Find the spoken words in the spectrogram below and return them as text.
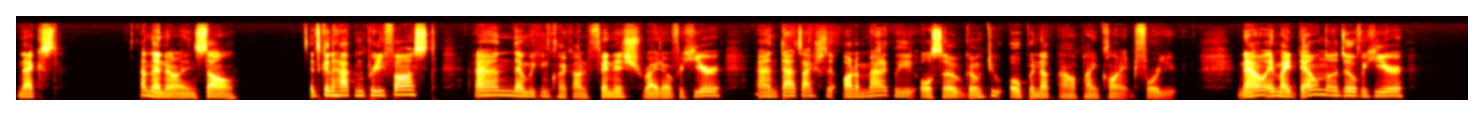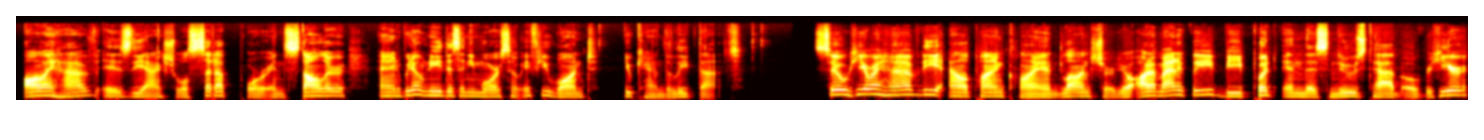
next, and then on install. It's going to happen pretty fast and then we can click on finish right over here and that's actually automatically also going to open up Alpine client for you. Now in my downloads over here, all I have is the actual setup or installer, and we don't need this anymore, so if you want, you can delete that. So here I have the Alpine Client Launcher. You'll automatically be put in this News tab over here,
